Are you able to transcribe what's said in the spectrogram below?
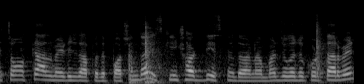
এই চমৎকার আলমারিটি যদি আপনাদের পছন্দ হয় স্ক্রিনশট দিয়ে স্ক্রিনে দেওয়ার নাম্বার যোগাযোগ করতে পারবেন।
